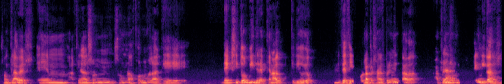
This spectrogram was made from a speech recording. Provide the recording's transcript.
son claves. Em, al final son, son una fórmula que, de éxito bidireccional, que digo yo. Es decir, pues la persona experimentada aprende técnicas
